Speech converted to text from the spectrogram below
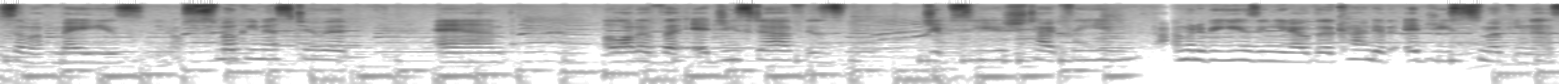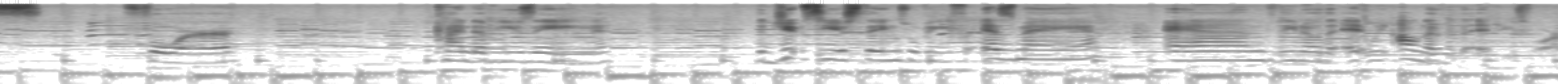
some of May's, you know, smokiness to it. And a lot of the edgy stuff is gypsy-ish type theme. I'm going to be using, you know, the kind of edgy smokiness for kind of using the gypsyish things will be for Esme, and you know the it we all know who the edgy's for.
